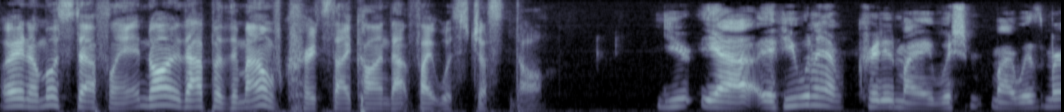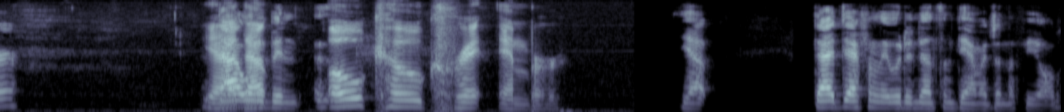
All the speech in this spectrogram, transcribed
Oh, yeah, no, most definitely. And not only that, but the amount of crits that I caught in that fight was just dumb. You, yeah, if you wouldn't have critted my wish, my Whismur, Yeah, that would have been. Uh, Oko crit Ember. Yep, that definitely would have done some damage on the field.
